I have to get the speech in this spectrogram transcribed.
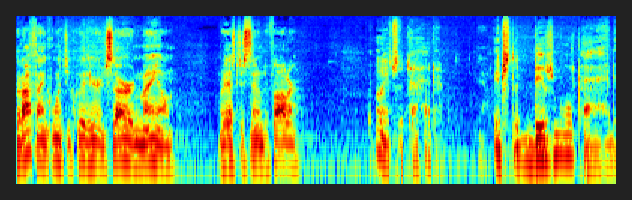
But I think once you quit hearing sir and ma'am, rest is soon to follow. Oh, it's the tide. It's the dismal tide.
